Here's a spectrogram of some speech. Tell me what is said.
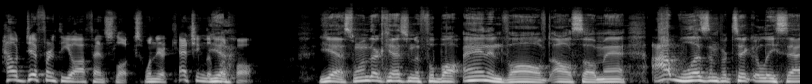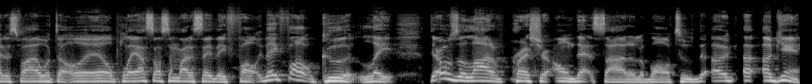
How different the offense looks when they're catching the yeah. football. Yes, when they're catching the football and involved also, man. I wasn't particularly satisfied with the OL play. I saw somebody say they fought they fought good late. There was a lot of pressure on that side of the ball too. Uh, uh, again,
